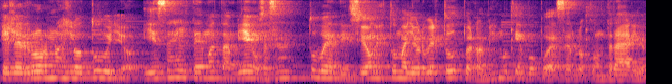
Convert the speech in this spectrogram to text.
El error no es lo tuyo y ese es el tema también, o sea, esa es tu bendición, es tu mayor virtud, pero al mismo tiempo puede ser lo contrario.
